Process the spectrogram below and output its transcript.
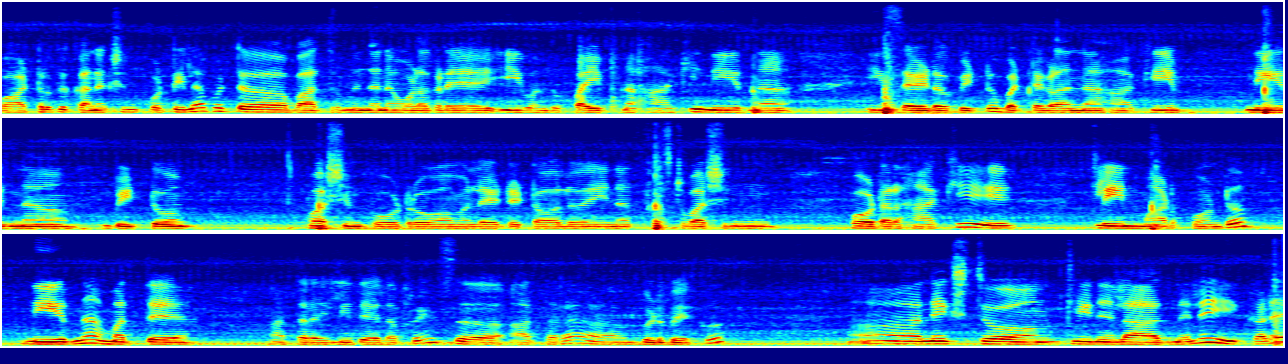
ವಾಟ್ರದ್ದು ಕನೆಕ್ಷನ್ ಕೊಟ್ಟಿಲ್ಲ ಬಟ್ ಬಾತ್ರೂಮಿಂದನೇ ಒಳಗಡೆ ಈ ಒಂದು ಪೈಪ್ನ ಹಾಕಿ ನೀರನ್ನ ಈ ಸೈಡ್ ಬಿಟ್ಟು, ಬಟ್ಟೆಗಳನ್ನು ಹಾಕಿ ನೀರನ್ನ ಬಿಟ್ಟು ವಾಷಿಂಗ್ ಪೌಡ್ರು ಆಮೇಲೆ ಡೆಟಾಲು ಏನಾದ್ರು ಫಸ್ಟ್ ವಾಷಿಂಗ್ ಪೌಡರ್ ಹಾಕಿ ಕ್ಲೀನ್ ಮಾಡಿಕೊಂಡು ನೀರನ್ನ ಮತ್ತೆ ಆ ಥರ ಇಲ್ಲಿದೆ ಅಲ್ಲ ಫ್ರೆಂಡ್ಸ್ ಆ ಥರ ಬಿಡಬೇಕು. ನೆಕ್ಸ್ಟ್ ಕ್ಲೀನ್ ಎಲ್ಲ ಆದಮೇಲೆ ಈ ಕಡೆ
